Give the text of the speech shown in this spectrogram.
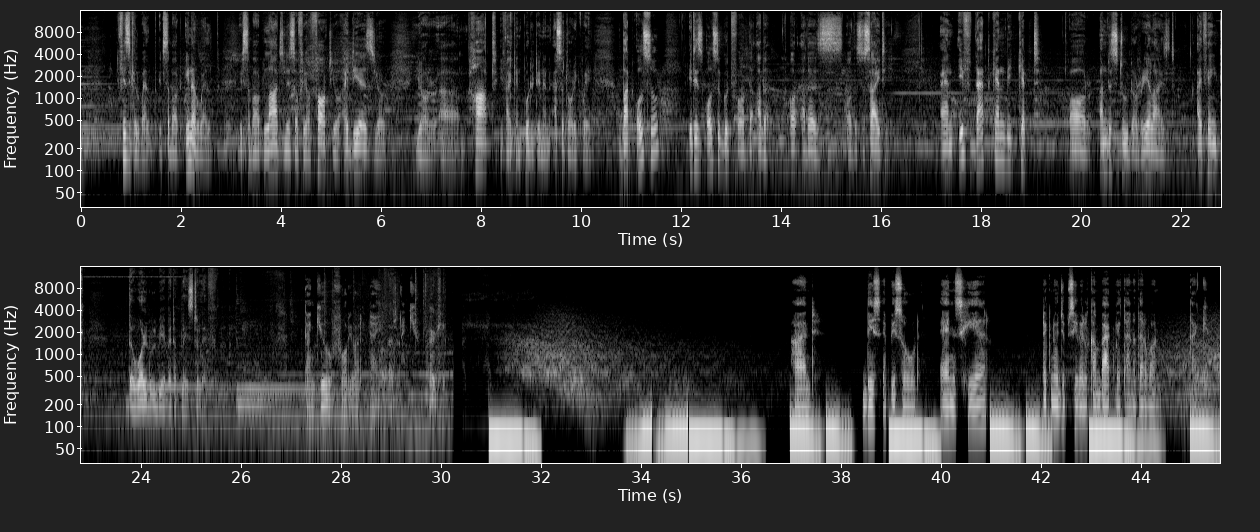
physical wealth, it's about inner wealth, it's about largeness of your thought, your ideas, your, your um, heart, if I can put it in an esoteric way. But also, it is also good for the other or others or the society. And if that can be kept or understood or realized, I think the world will be a better place to live. Thank you for your time. Pleasure. Thank you. Okay. And this episode ends here. Techno Gypsy will come back with another one. Thank you.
